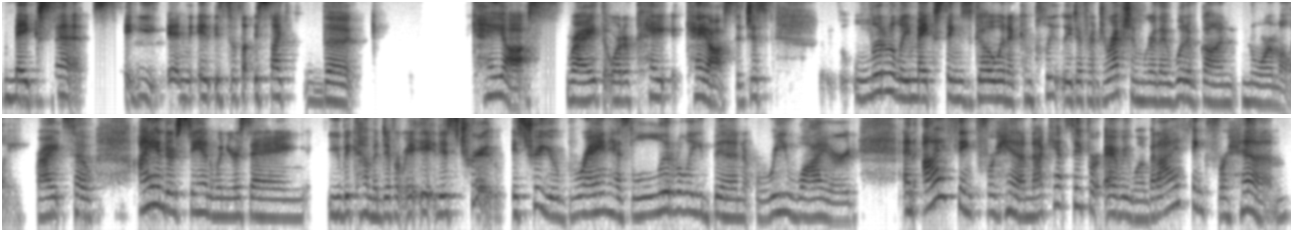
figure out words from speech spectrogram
make sense. It, and it, it's it's like the chaos, right? The order of chaos that just literally makes things go in a completely different direction where they would have gone normally right so i understand when you're saying you become a different it, it is true. It's true. Your brain has literally been rewired. And i think for him i can't say for everyone but i think for him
